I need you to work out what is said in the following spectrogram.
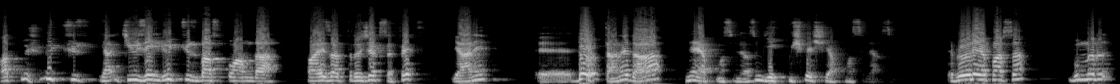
260 300 yani 250 300 bas puanda faiz arttıracaksa FED yani e, 4 tane daha ne yapması lazım? 75 yapması lazım. E böyle yaparsa bunları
